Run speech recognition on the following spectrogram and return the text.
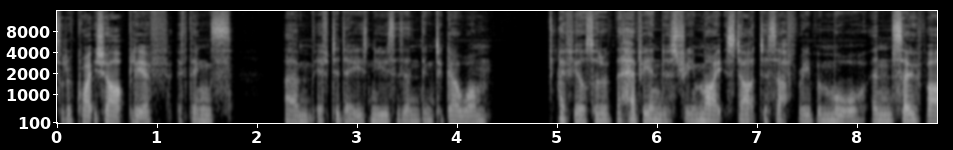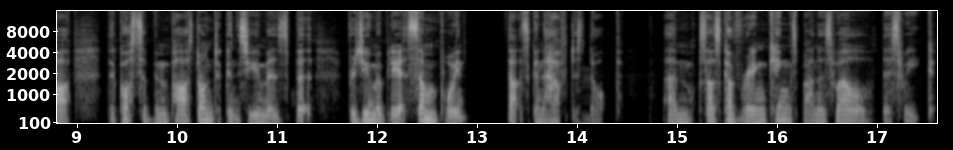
sort of quite sharply, if if things, um, if today's news is anything to go on, I feel sort of the heavy industry might start to suffer even more. And so far, the costs have been passed on to consumers, but presumably at some point that's going to have to mm. stop. Because um, I was covering Kingspan as well this week,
